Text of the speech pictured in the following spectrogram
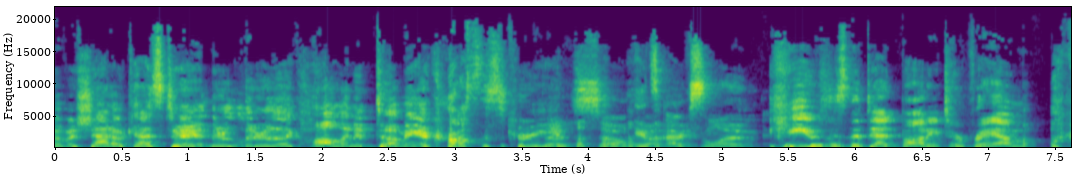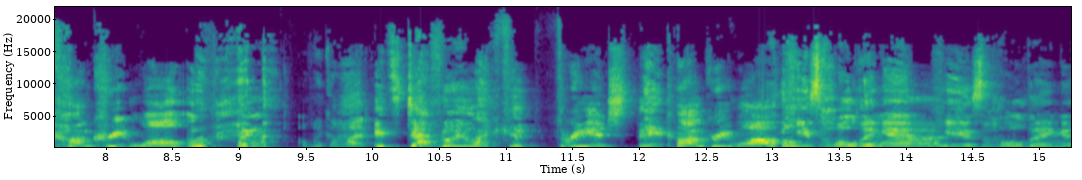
YouTube of a shadow cast doing it, and they're literally like hauling a dummy across the screen. That's so funny. It's excellent. he uses the dead body to ram a concrete wall open. oh my god. It's definitely like a three-inch thick concrete wall. He's holding What? it. He is holding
